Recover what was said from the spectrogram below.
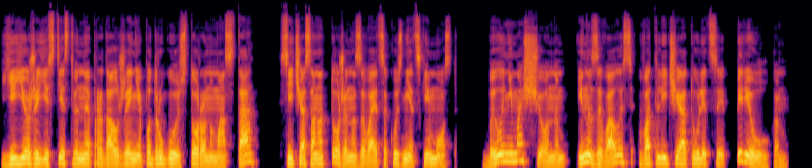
Ее же естественное продолжение по другую сторону моста, сейчас она тоже называется Кузнецкий мост, было немощенным и называлось, в отличие от улицы, переулком.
